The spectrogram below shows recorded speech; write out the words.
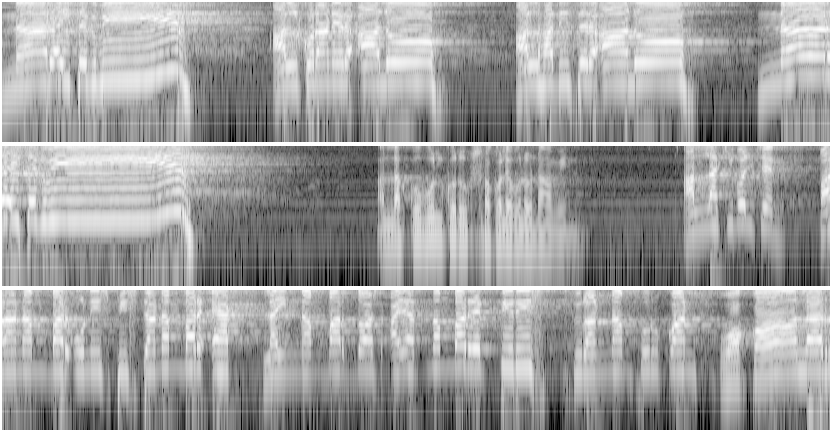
নারাই তাকবীর! আল কোরআনের আলো, আল হাদিসের আলো নারাই তাকবীর! আল্লাহ কবুল করুক, সকলে বলুন আমিন। আল্লাহ কি বলছেন? পারা নাম্বার উনিশ, পৃষ্ঠা নাম্বার এক, লাইন নাম্বার দশ, আয়াত নাম্বার একত্রিশ সুরান নাম ফুরকান, ওয়াকালার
